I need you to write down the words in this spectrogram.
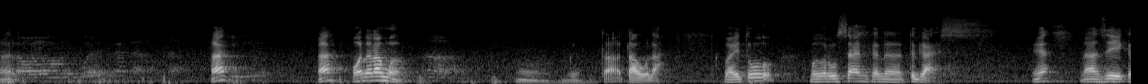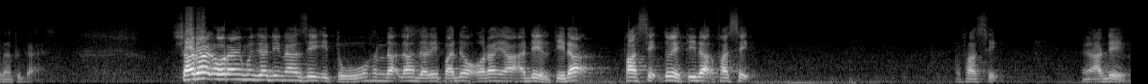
Ha? Ha? Ha? Orang lama? Hmm, tak tahulah. Sebab itu, pengurusan kena tegas. Ya, Nazir kena tegas. Syarat orang yang menjadi nazir itu hendaklah daripada orang yang adil, tidak fasik. Tulis tidak fasik. Fasik. Ya, adil.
